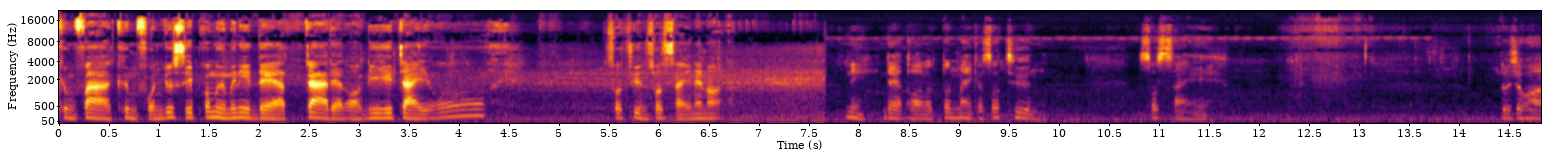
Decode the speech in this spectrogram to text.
คึมฟ้าคึมฝนยุสิบก็มือไม่นี่แดดจ้าแดดออกดีใจโอ้สดชื่นสดใสแน่นอนนี่แดดออกแล้วต้นไม้ก็สดชื่น สดใส โดยเฉพาะ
